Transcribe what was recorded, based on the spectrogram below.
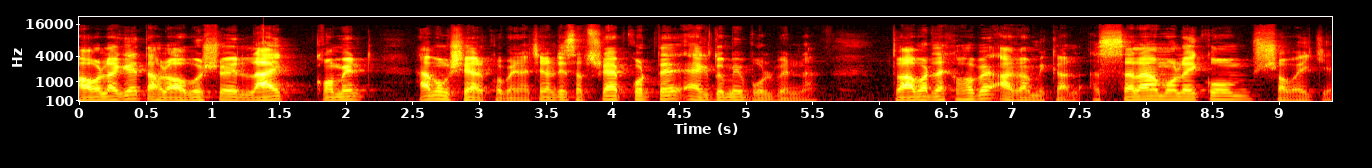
ভালো লাগে, তাহলে অবশ্যই লাইক কমেন্ট এবং শেয়ার করবেন আর চ্যানেলটি সাবস্ক্রাইব করতে একদমই ভুলবেন না। তো আবার দেখা হবে আগামীকাল। আসসালামু আলাইকুম সবাইকে।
